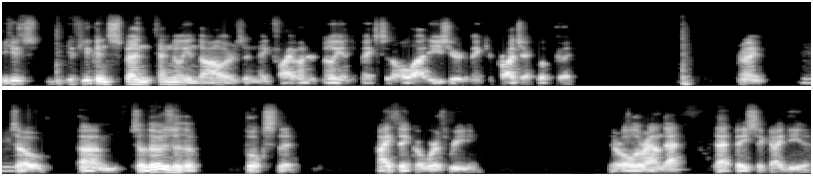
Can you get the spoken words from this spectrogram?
if you if you can spend 10 million dollars and make 500 million, it makes it a whole lot easier to make your project look good. Right. Mm-hmm. So um, so those are the books that I think are worth reading. They're all around that that basic idea.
